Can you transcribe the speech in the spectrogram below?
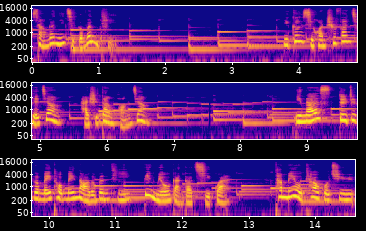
想问你几个问题：你更喜欢吃番茄酱还是蛋黄酱？伊奈斯对这个没头没脑的问题并没有感到奇怪，他没有跳过去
